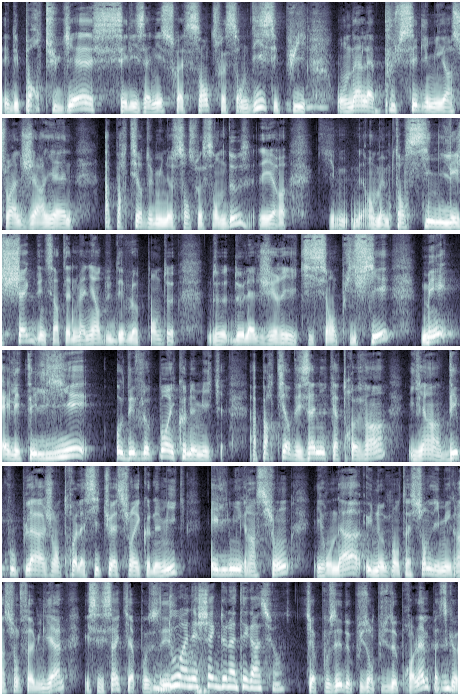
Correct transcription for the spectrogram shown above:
et des Portugais, c'est les années 60, 70. Et puis, on a la poussée de l'immigration algérienne à partir de 1962, c'est-à-dire qui en même temps signe l'échec d'une certaine manière du développement de, de, de l'Algérie et qui s'est amplifié, mais elle était liée au développement économique. À partir des années 80, il y a un découplage entre la situation économique et l'immigration, et on a une augmentation de l'immigration familiale, et c'est ça qui a posé... D'où un échec de l'intégration. Qui a posé de plus en plus de problèmes, parce mmh.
